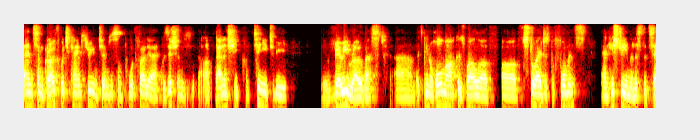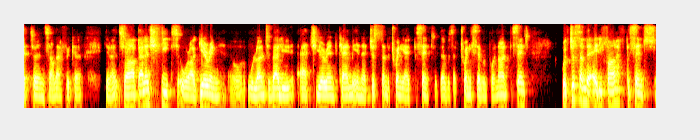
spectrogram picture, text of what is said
and some growth which came through in terms of some portfolio acquisitions, our balance sheet continued to be very robust. Um, it's been a hallmark as well of, of Stor-Age's performance and history in the listed sector in South Africa. You know, so our balance sheet or our gearing or, or loan to value at year end came in at just under 28%. That was at 27.9%, with just under 85%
